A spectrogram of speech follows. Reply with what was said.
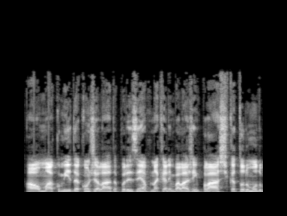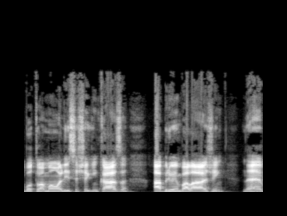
uma comida congelada, por exemplo, naquela embalagem plástica, todo mundo botou a mão ali, você chega em casa, abriu a embalagem, né?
